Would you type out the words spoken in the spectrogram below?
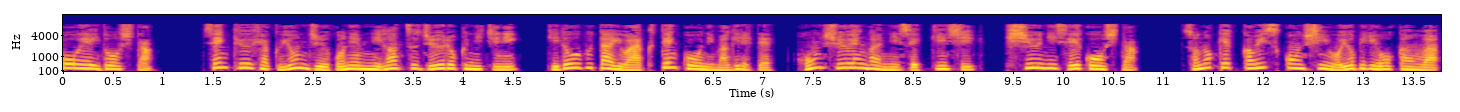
方へ移動した。1945年2月16日に、機動部隊は悪天候に紛れて、本州沿岸に接近し、奇襲に成功した。その結果ウィスコンシン及び領艦は、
